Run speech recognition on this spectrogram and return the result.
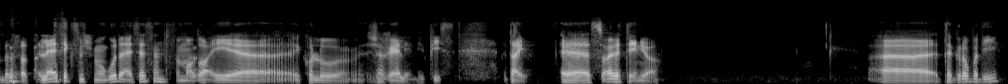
بالظبط. الاثكس مش موجودة أساسا في الموضوع إيه آه، كله شغال يعني بيس طيب آه، السؤال التاني بقى. آه، التجربة دي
